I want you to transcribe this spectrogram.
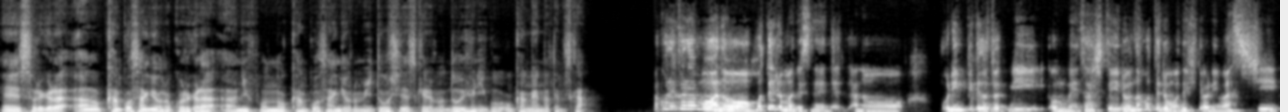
えー、それから、あの、観光産業の、これから日本の観光産業の見通しですけれども、どういうふうにお考えになってますか？これからもあの、ホテルもですね、あの、オリンピックの時を目指していろんなホテルもできておりますし、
